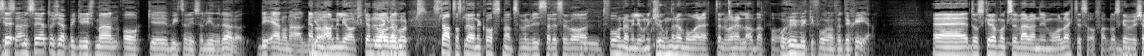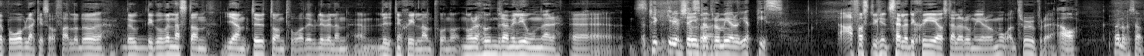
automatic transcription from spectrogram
säg, kan men säg att de köper Griezmann och eh, Victor Nilsson Lindelöf då. Det är en och en halv En miljard. och en halv miljard. Ska du Då har räkna de- bort Zlatans lönekostnad som väl visade sig vara Mm. 200 miljoner kronor om året eller vad den landar på. Och hur mycket får de för de Gea? Eh, då ska de också värva en ny målvakt i så fall. Då ska Mm. de väl köpa Oblak i så fall. Och då, då, det går väl nästan jämnt ut de två. Det blir väl en, en liten skillnad på no, några hundra miljoner. Eh, Jag tycker i och för sig inte att Romero är piss. Ja fast du kan inte sälja de Gea och ställa Romero i mål. Tror du på det? Ja, 100%.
